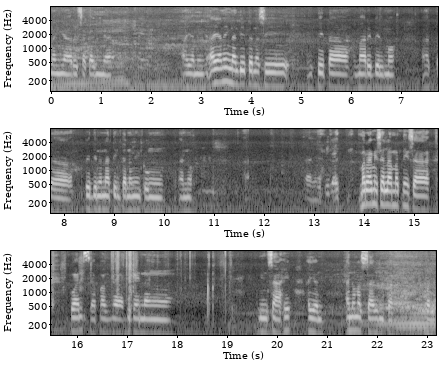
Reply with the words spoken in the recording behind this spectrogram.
nangyari sa kanya. Ayan, ayan nandito na si Tita Maribel mo at ah, pwede na nating tanungin kung ano. At maraming salamat din sa Juan sa pagbigay ng mensahe. Ayun. Ano masasabi mo pa? Wala.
